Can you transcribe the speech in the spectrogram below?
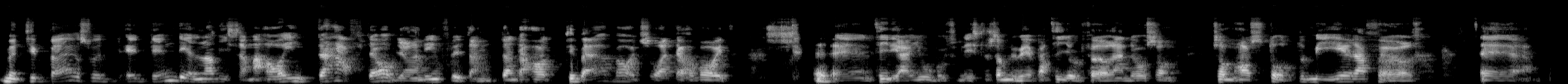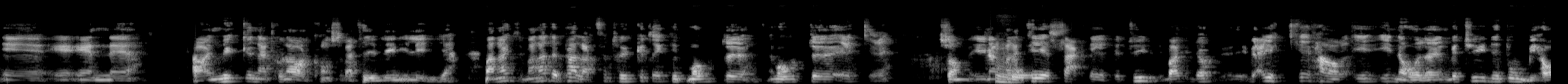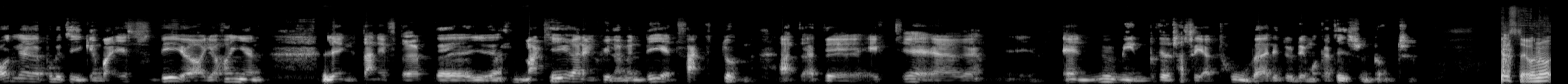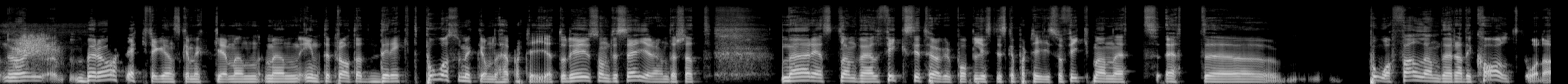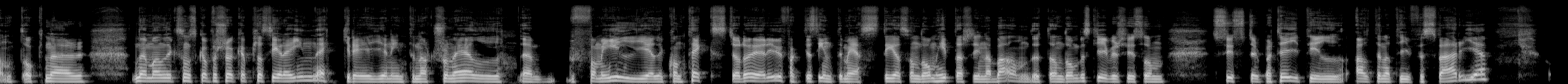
Men tyvärr så är den delen av Isama har inte haft det avgörande inflytandet utan det har tyvärr varit så att det har varit eh, en tidigare jordbruksminister som nu är partiordförande och som, som har stått mera för en ja, en mycket nationalkonservativ linje. Man har inte, man har inte pallat förtrycket riktigt mot, eh, mot eh, Ecre. Som inom mm. parentes sagt är ett betydligt... Ecre har, innehåller en betydligt obehagligare politik än vad SD gör. Jag har ingen längtan efter att eh, markera den skillnaden men det är ett faktum att, att eh, Ecre är eh, ännu mindre så att säga, trovärdigt ur demokratisynpunkt. Just det, och nu, nu har jag berört Ekre ganska mycket men, men inte pratat direkt på så mycket om det här partiet. Och det är ju som du säger Anders att när Estland väl fick sitt högerpopulistiska parti så fick man ett, ett uh, påfallande radikalt sådant. Och när, när man liksom ska försöka placera in Ecre i en internationell eh, familj eller kontext, ja då är det ju faktiskt inte med SD som de hittar sina band utan de beskriver sig som systerparti till Alternativ för Sverige.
